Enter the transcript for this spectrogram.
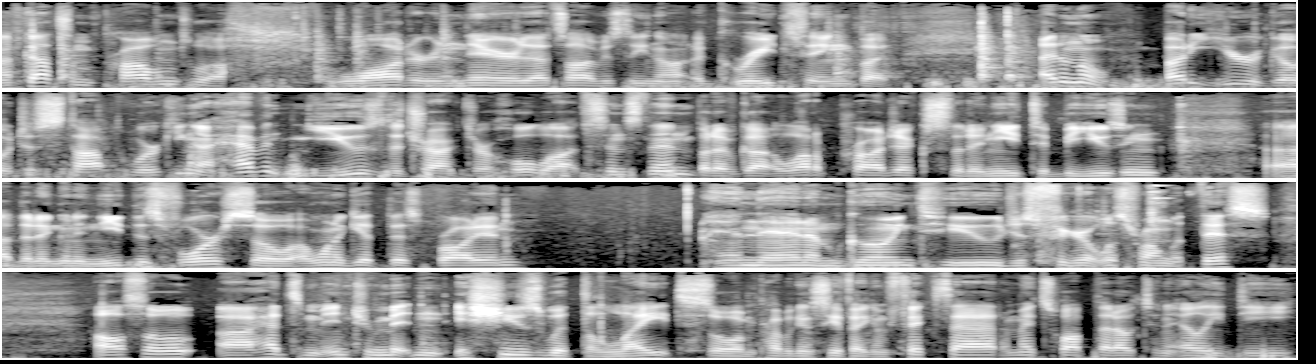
I've got some problems with water in there. That's obviously not a great thing, but I don't know. About a year ago, it just stopped working. I haven't used the tractor a whole lot since then, but I've got a lot of projects that I need to be using uh, that I'm going to need this for. So I want to get this brought in, and then I'm going to just figure out what's wrong with this. Also, I had some intermittent issues with the light, so I'm probably going to see if I can fix that. I might swap that out to an LED.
